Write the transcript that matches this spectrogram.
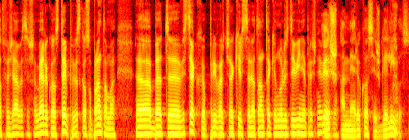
atvažiavęs iš Amerikos, taip, viskas suprantama, bet vis tiek priverčia kilstelėti antakį 0,9 prieš nevėžį. Iš Amerikos, iš galygos.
